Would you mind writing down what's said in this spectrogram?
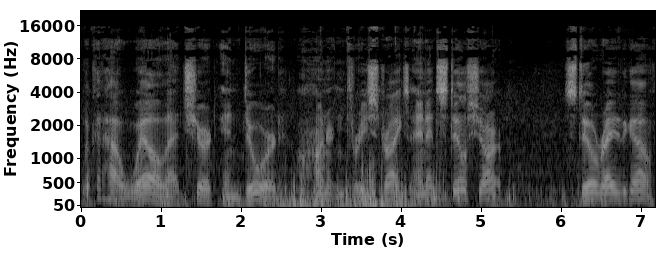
Look at how well that chert endured 103 strikes and it's still sharp, still ready to go.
